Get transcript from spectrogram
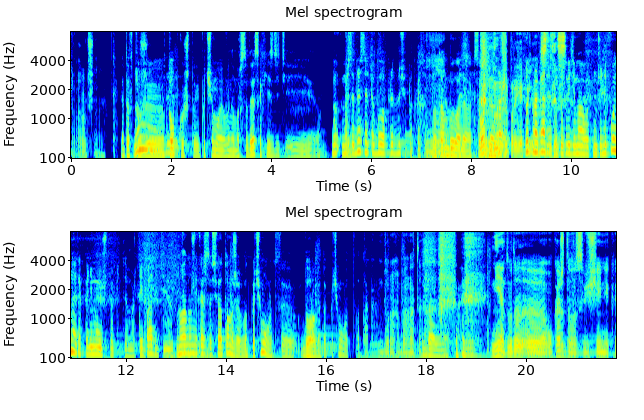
Навороченная. Это в ту Ну, же да. топку, что и почему вы на Мерседесах ездите, и... Ну, Мерседес это было в предыдущем подкасте. Ну, Ну, там было, да, кстати, Вот да. Про- уже проехали Тут про гаджеты, тут, видимо, вот на телефоны, я так понимаю, что какие-то, может, айпады. Ну, оно, мне кажется, все о том же. Вот почему вот э, дорого так, почему вот, вот так? Дорого-богато. Да, да, да. Нет, тут э, у каждого священника,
